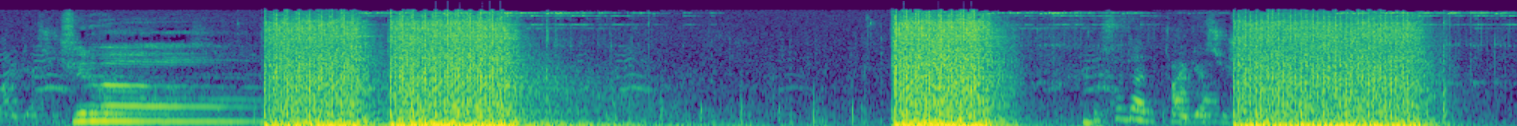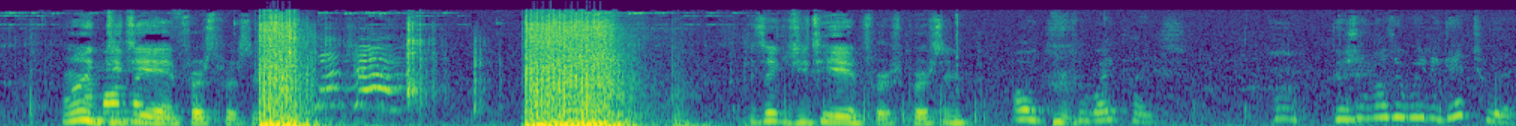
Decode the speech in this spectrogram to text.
I guess you should Shoot 'em up. This is a I guess you should Only I'm on, GTA in first person. It's like GTA in first person. Oh, it's the white place. There's another way to get to it.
